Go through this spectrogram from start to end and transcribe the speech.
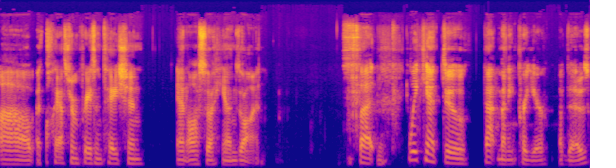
of a classroom presentation and also hands-on. But we can't do that many per year of those,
